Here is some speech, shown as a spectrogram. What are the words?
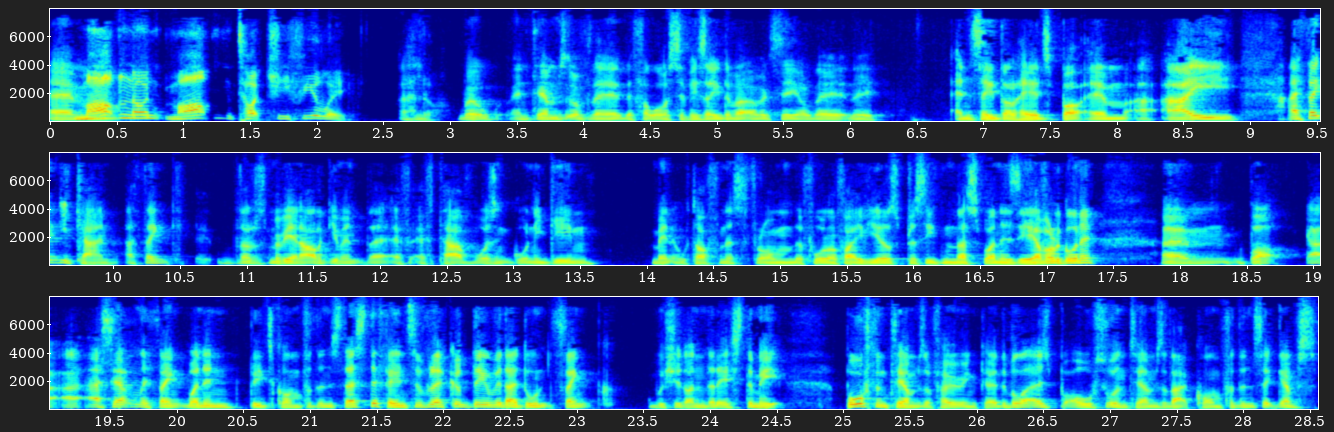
Um, Martin on Martin touchy feely. I know. Well, in terms of the, the philosophy side of it, I would say, or the, the inside their heads. But um, I I think you can. I think there's maybe an argument that if, if Tav wasn't going to gain mental toughness from the four or five years preceding this one, is he ever going to? Um, but I, I certainly think winning breeds confidence. This defensive record, David, I don't think we should underestimate, both in terms of how incredible it is, but also in terms of that confidence it gives,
